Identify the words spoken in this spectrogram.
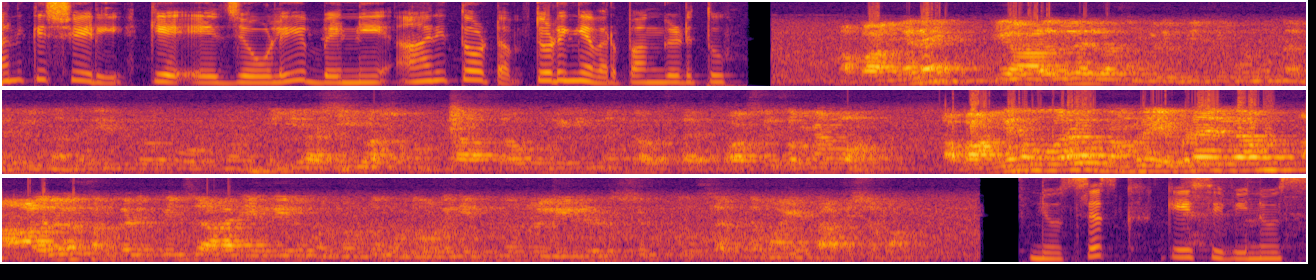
Anikkassery K A Jolly Benny Anithottam തുടങ്ങിയവർ പങ്കെടുത്തു. അപ്പൊ അങ്ങനെ ഈ ആളുകളെല്ലാം സംഘടിപ്പിച്ചുകൊണ്ട് വർഷം രാഷ്ട്രപതിക്കുന്ന അവസ്ഥ. വാർഷിക സമ്മേളനമാണ് അപ്പൊ അങ്ങനെ ഓരോ നമ്മൾ എവിടെയെല്ലാം ആളുകളെ സംഘടിപ്പിച്ച് ആ രീതിയിൽ മുന്നോട്ട് കൊണ്ടുപോകുന്നതിനുള്ള ലീഡർഷിപ്പ് ശക്തമായിട്ട് ആവശ്യമാണ്. News desk K C V news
